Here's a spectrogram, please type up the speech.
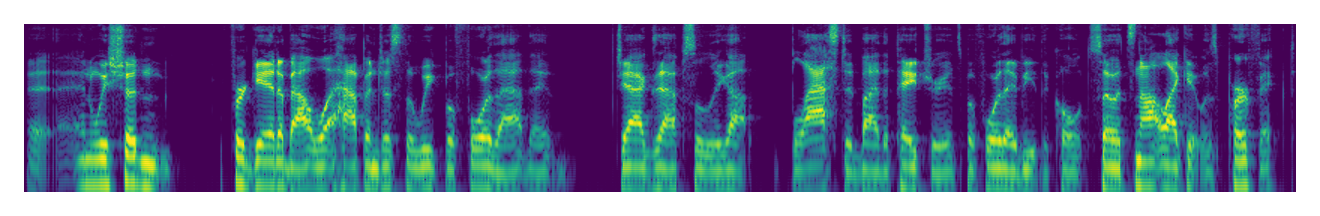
And we shouldn't forget about what happened just the week before that. The Jags absolutely got blasted by the Patriots before they beat the Colts. So it's not like it was perfect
